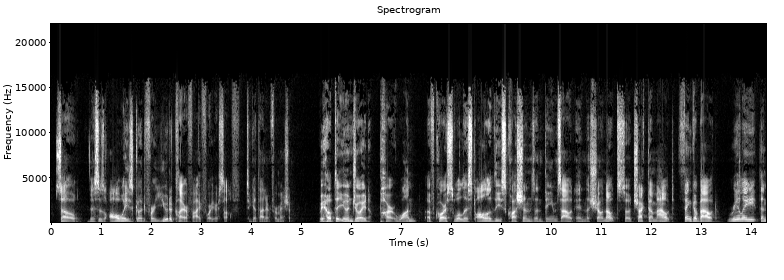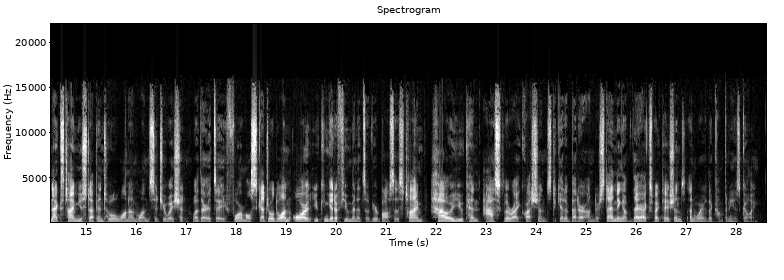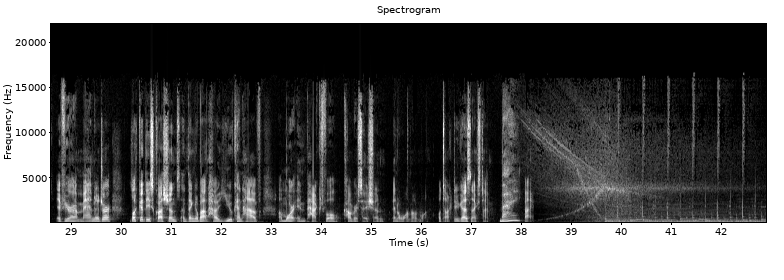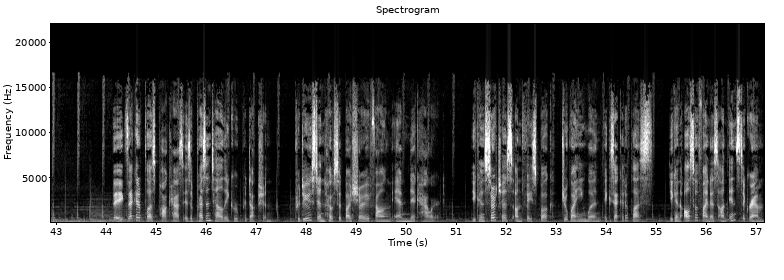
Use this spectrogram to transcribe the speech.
So, this is always good for you to clarify for yourself to get that information. We hope that you enjoyed part one. Of course, we'll list all of these questions and themes out in the show notes, so check them out. Think about really the next time you step into a one on one situation, whether it's a formal scheduled one or you can get a few minutes of your boss's time, how you can ask the right questions to get a better understanding of their expectations and where the company is going. If you're a manager, look at these questions and think about how you can have a more impactful conversation in a one on one. We'll talk to you guys next time. Bye. Bye. The Executive Plus podcast is a Presentality Group production, produced and hosted by Sherry Fang and Nick Howard. You can search us on Facebook, 主管英文 Executive Plus. You can also find us on Instagram,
